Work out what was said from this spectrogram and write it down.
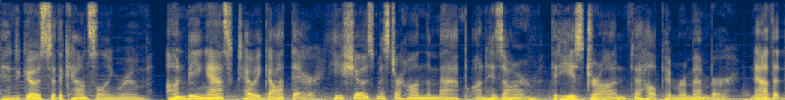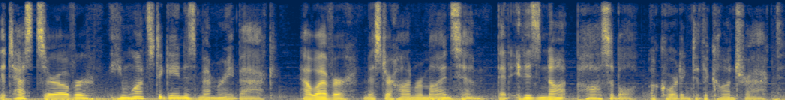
and goes to the counseling room. On being asked how he got there, he shows Mr. Han the map on his arm that he has drawn to help him remember. Now that the tests are over, he wants to gain his memory back. However, Mr. Han reminds him that it is not possible according to the contract.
